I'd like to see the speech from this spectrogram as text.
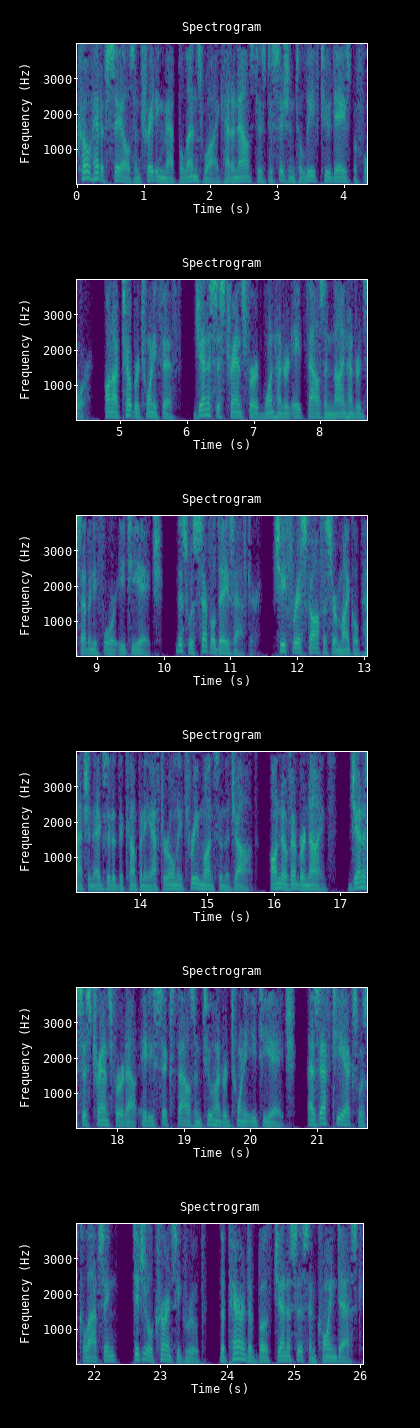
Co-head of sales and trading Matt Ballensweig had announced his decision to leave two days before. On October 25, Genesis transferred 108,974 ETH. This was several days after. Chief Risk Officer Michael Patchen exited the company after only three months in the job. On November 9, Genesis transferred out 86,220 ETH. As FTX was collapsing, Digital Currency Group, the parent of both Genesis and CoinDesk,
